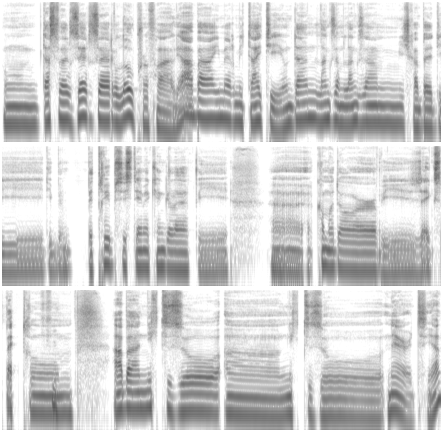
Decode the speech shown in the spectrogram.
Und das war sehr, sehr low profile, ja, aber immer mit IT. Und dann langsam, langsam, ich habe die, die Betriebssysteme kennengelernt, wie äh, Commodore, wie ZX Spectrum, hm. aber nicht so, äh, nicht so nerd, ja.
